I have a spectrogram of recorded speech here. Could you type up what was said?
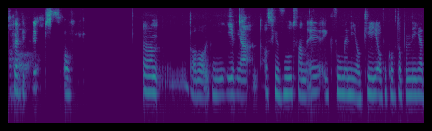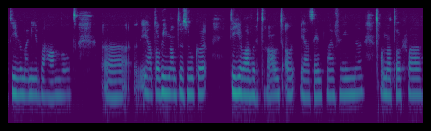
Of heb je oh. tips? Of... Um, dat wil ik meegeven. Ja, als je voelt van ik voel me niet oké of ik word op een negatieve manier behandeld, uh, ja, toch iemand te zoeken die je wat vertrouwt. Al, ja, zijn het maar vrienden, om dat toch wat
